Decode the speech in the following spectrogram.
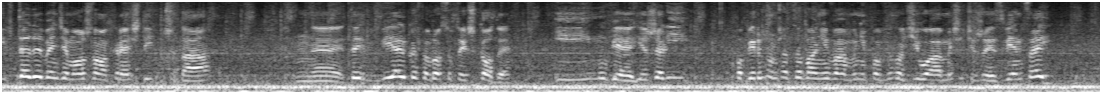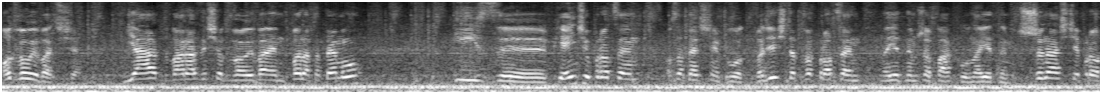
i wtedy będzie można określić, czy ta mm, ty, wielkość po prostu tej szkody. I mówię, jeżeli po pierwszym szacowaniu Wam nie wychodziło, a myślicie, że jest więcej, odwoływać się. Ja dwa razy się odwoływałem dwa lata temu i z y, 5% ostatecznie było 22% na jednym rzepaku, na jednym 13%,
